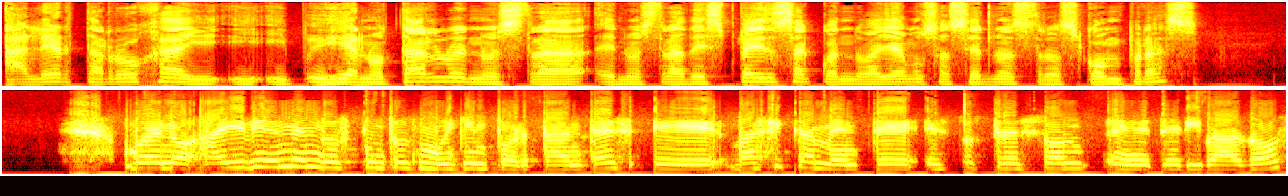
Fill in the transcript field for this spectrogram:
alerta roja y, anotarlo en nuestra, en nuestra despensa cuando vayamos a hacer nuestras compras? Bueno, ahí vienen dos puntos muy importantes. Eh, básicamente, estos tres son eh, derivados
